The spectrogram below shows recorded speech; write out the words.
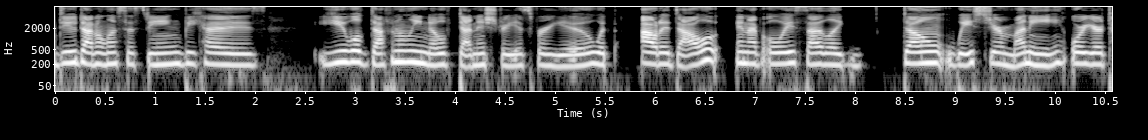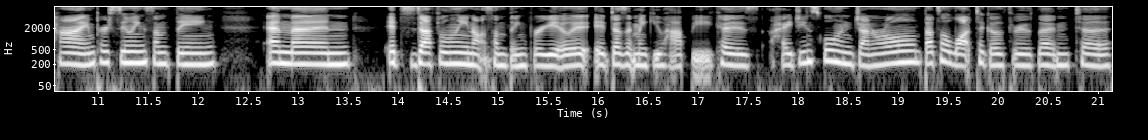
do dental assisting because you will definitely know if dentistry is for you without a doubt. And I've always said, like, don't waste your money or your time pursuing something and then it's definitely not something for you. It, it doesn't make you happy because hygiene school in general, that's a lot to go through then to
